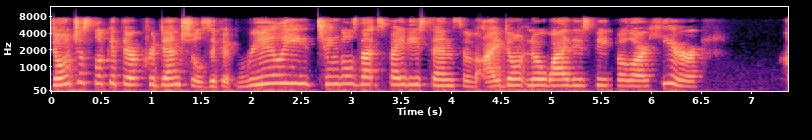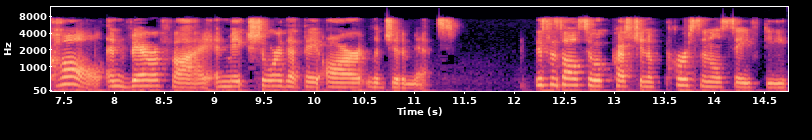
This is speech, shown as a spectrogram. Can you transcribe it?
Don't just look at their credentials. If it really tingles that spidey sense of, I don't know why these people are here, call and verify and make sure that they are legitimate. This is also a question of personal safety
